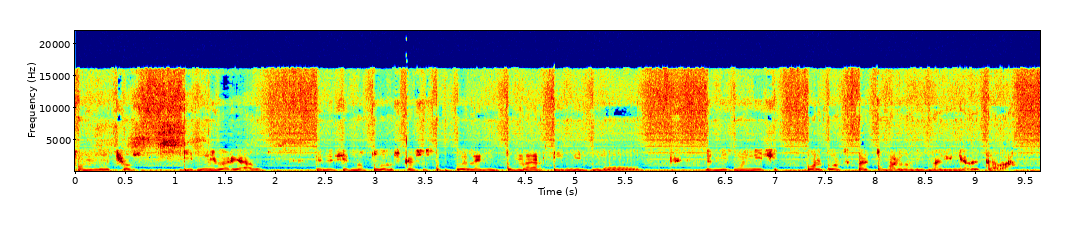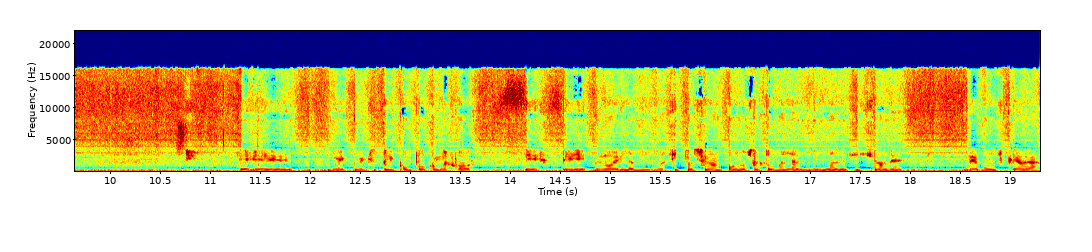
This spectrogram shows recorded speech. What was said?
son muchos y muy variados. Es decir, no todos los casos se pueden tomar el mismo el mismo inicio o, se puede tomar la misma línea de trabajo. Eh, me, me explico un poco mejor. Este, no es la misma situación o no se toman las mismas decisiones de búsqueda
